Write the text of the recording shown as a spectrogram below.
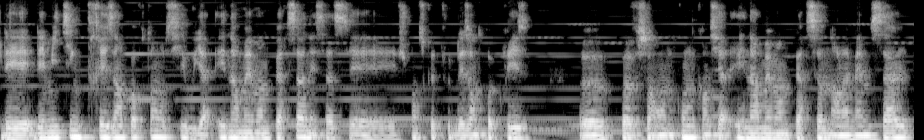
Les, meetings très importants aussi où il y a énormément de personnes, et ça c'est, je pense que toutes les entreprises euh, peuvent s'en rendre compte, quand il y a énormément de personnes dans la même salle,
